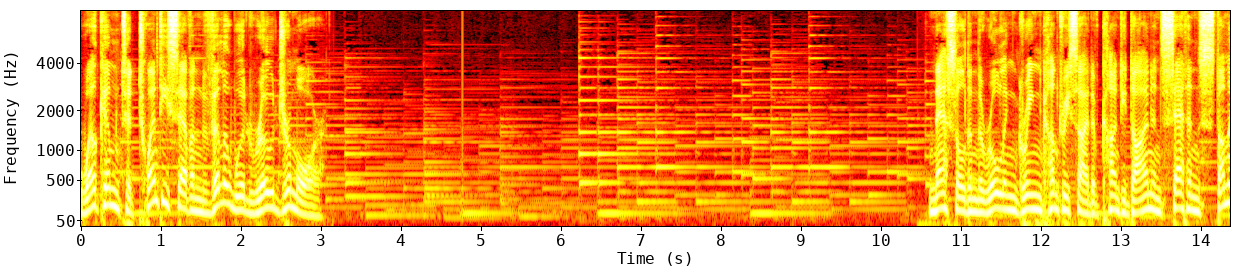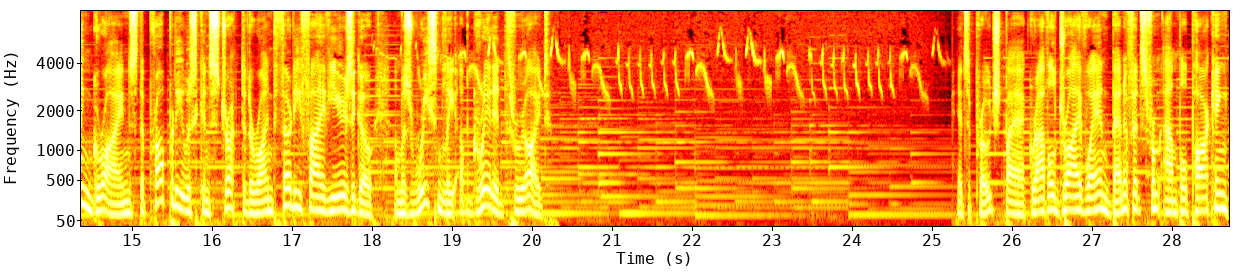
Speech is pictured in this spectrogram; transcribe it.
Welcome to 27 Villawood Road, Dromore. Nestled in the rolling green countryside of County Down and set in stunning grounds, the property was constructed around 35 years ago and was recently upgraded throughout. It's approached by a gravel driveway and benefits from ample parking,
